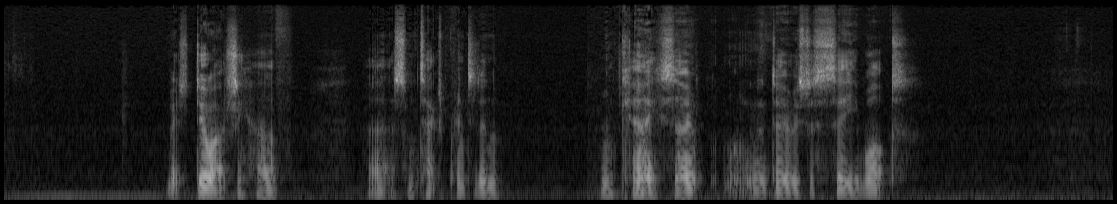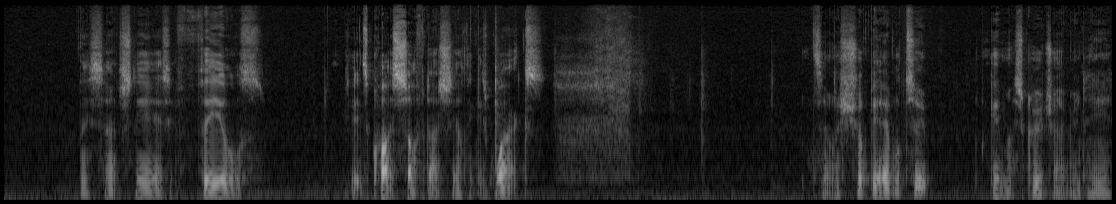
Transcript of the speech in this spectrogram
which do actually have uh, some text printed in them. Okay so what I'm going to do is just see what this actually is. It feels it's quite soft actually. I think it's wax so I should be able to get my screwdriver in here.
